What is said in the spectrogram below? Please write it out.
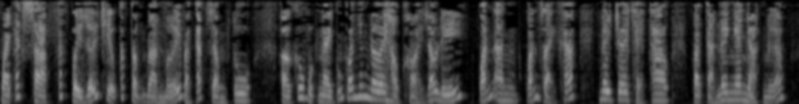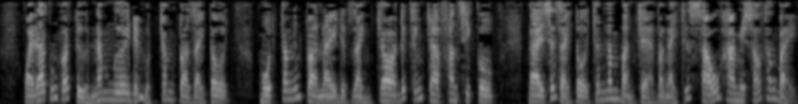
Ngoài các sạp, các quầy giới thiệu các cộng đoàn mới và các dòng tu, ở khu vực này cũng có những nơi học hỏi giáo lý, quán ăn, quán giải khát, nơi chơi thể thao và cả nơi nghe nhạc nữa. Ngoài ra cũng có từ 50 đến 100 tòa giải tội. Một trong những tòa này được dành cho Đức Thánh Cha Francisco. Ngài sẽ giải tội cho năm bạn trẻ vào ngày thứ Sáu 26 tháng 7,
